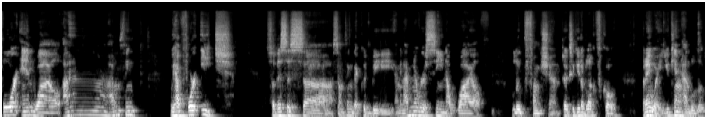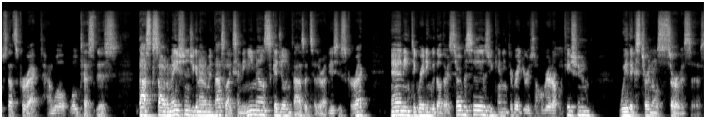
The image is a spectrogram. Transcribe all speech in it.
for and while. I don't, I don't think we have for each. So this is uh, something that could be. I mean, I've never seen a while loop function to execute a block of code. But anyway, you can handle loops. That's correct, and we'll we'll test this tasks automations. You can automate tasks like sending emails, scheduling tasks, etc. This is correct. And integrating with other services. You can integrate your Zoho application with external services.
